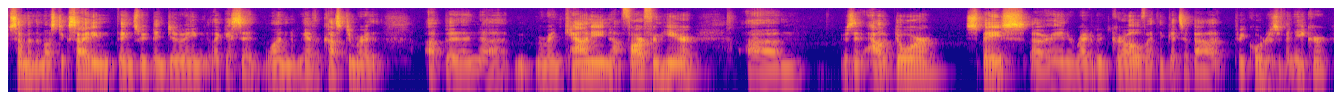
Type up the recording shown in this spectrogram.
some of the most exciting things we've been doing, like I said, one we have a customer up in uh, Marin County, not far from here. Um, there's an outdoor space uh, in a redwood grove. I think it's about three quarters of an acre.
